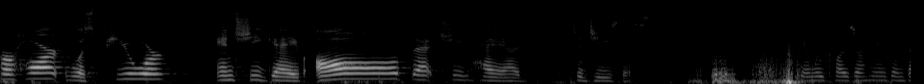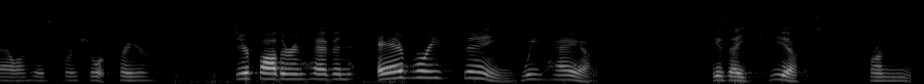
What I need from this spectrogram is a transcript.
Her heart was pure and she gave all that she had to Jesus. Can we close our hands and bow our heads for a short prayer? Dear Father in heaven, everything we have is a gift from you.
